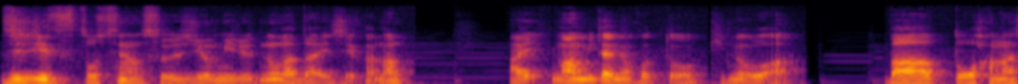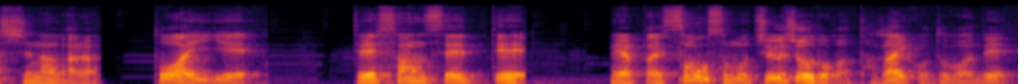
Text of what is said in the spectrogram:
事実としての数字を見るのが大事かな。はい。まあ、みたいなことを昨日はバーっとお話しながら、とはいえ、生産性って、やっぱりそもそも抽象度が高い言葉で、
